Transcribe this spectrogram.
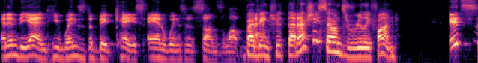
and in the end, he wins the big case and wins his son's love by back. being truth. That actually sounds really fun. It's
